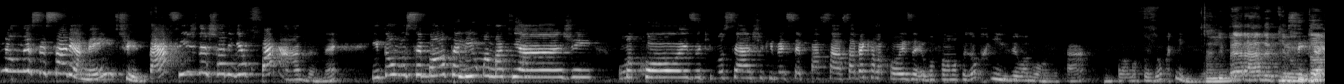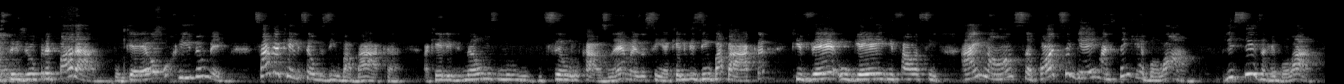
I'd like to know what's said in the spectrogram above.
não necessariamente está afim de deixar ninguém ocupar nada, né? Então você bota ali uma maquiagem, uma coisa que você acha que vai ser passar. Sabe aquela coisa? Eu vou falar uma coisa horrível agora, tá? Vou falar uma coisa horrível. Tá liberado aqui, não tá... já estejam preparados, porque é horrível mesmo. Sabe aquele seu vizinho babaca? Aquele, não no seu no caso, né? Mas assim, aquele vizinho babaca que vê o gay e fala assim: ai, nossa, pode ser gay, mas tem que rebolar? Precisa rebolar?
